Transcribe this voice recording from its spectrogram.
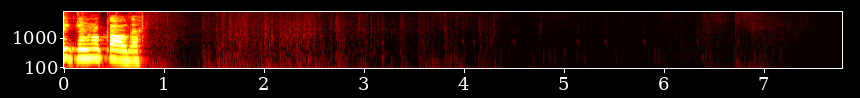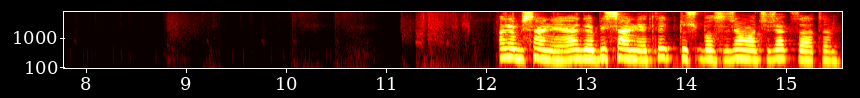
Tek yumruk kaldı. Aga bir saniye aga bir saniye tek tuş basacağım açacak zaten.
